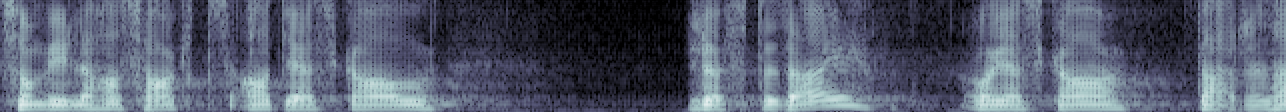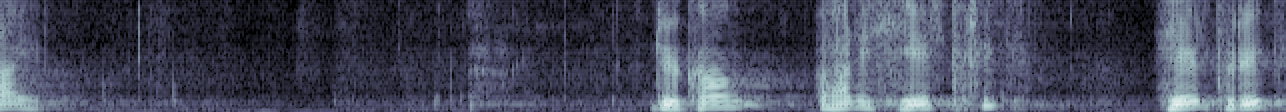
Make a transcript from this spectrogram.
som ville ha sagt at jeg skal løfte deg, og jeg skal bære deg. Du kan være helt trygg. Helt trygg.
